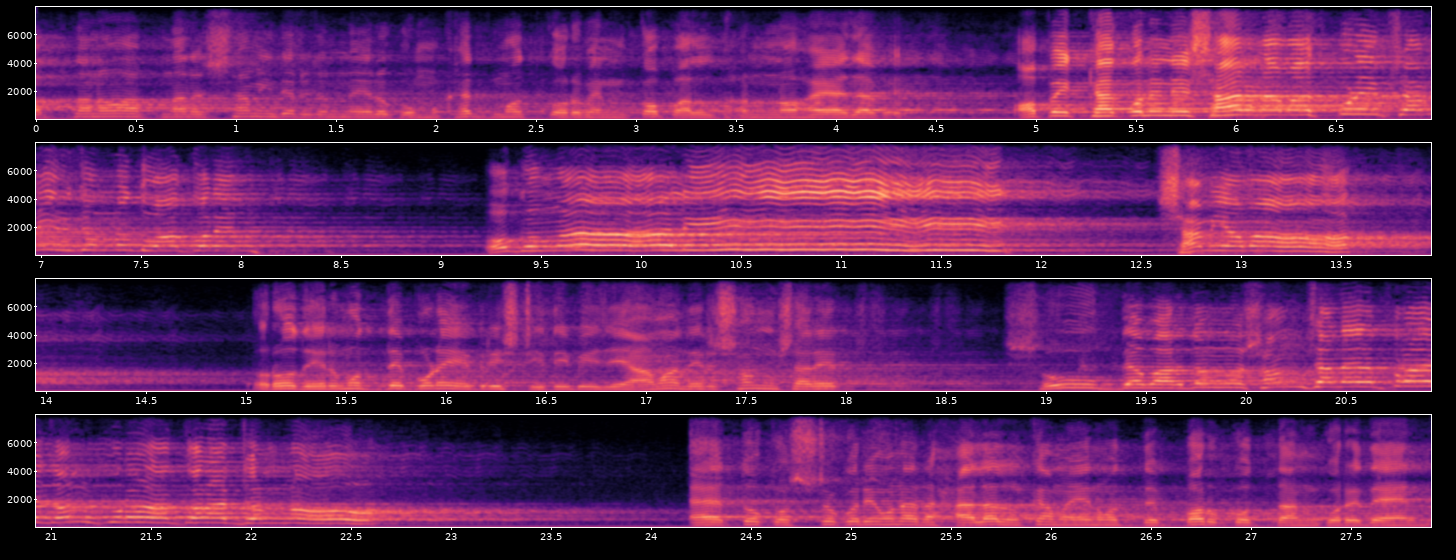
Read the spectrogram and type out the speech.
আপনারাও আপনার স্বামীদের জন্য এরকম খেদমত করবেন, কপাল ধন্য হয়ে যাবে। অপেক্ষা করেন সার নামাজ পড়ে স্বামীর জন্য দোয়া করেন। ও গো মালিক, স্বামী আমার, রোদের মধ্যে পড়ে বৃষ্টি দিবি যে আমাদের সংসারের সুখ দেওয়ার জন্য, সংসারের প্রয়োজন পূরণ করার জন্য এত কষ্ট করে ওনার হালাল কামাইয়ের মধ্যে বরকত দান করে দেন।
